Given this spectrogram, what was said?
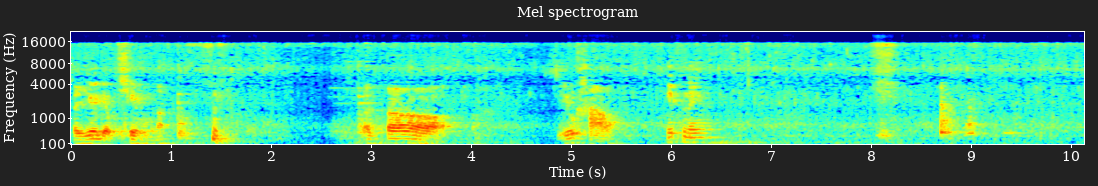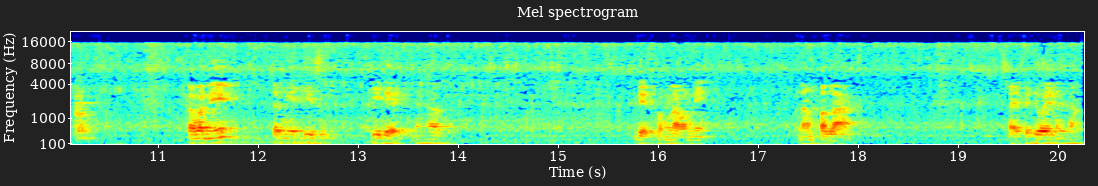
ใส่เยอะเดี๋ยวเค็มเนาะแล้วก็ซีอิ๊วขาว นิดนึงแต่วันนี้จะมีทีทีเด็ดนะครับ เด็ดของเรานี่ น้ำปลาร้าใส่ไปด้วยนะครับ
